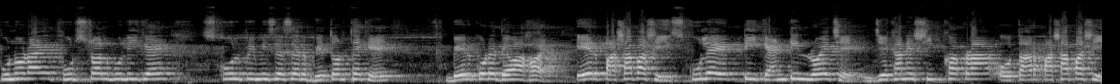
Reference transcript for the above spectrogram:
পুনরায় ফুড স্টলগুলিকে স্কুল প্রিমিসেসের ভেতর থেকে বের করে দেওয়া হয়। এর পাশাপাশি স্কুলে একটি ক্যান্টিন রয়েছে, যেখানে শিক্ষকরা ও তার পাশাপাশি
